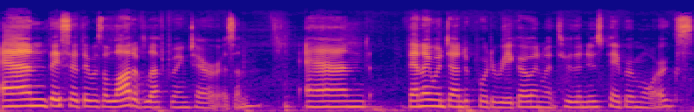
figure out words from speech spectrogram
And they said there was a lot of left wing terrorism. And then I went down to Puerto Rico and went through the newspaper morgues.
